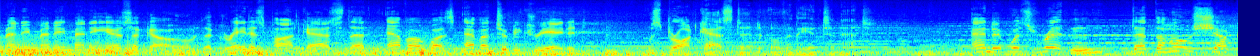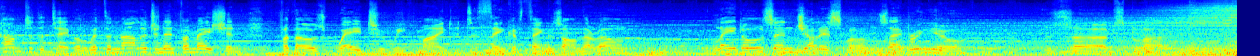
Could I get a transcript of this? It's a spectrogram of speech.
many, many, many years ago, the greatest podcast that ever was ever to be created was broadcasted over the internet. And it was written that the host shall come to the table with the knowledge and information for those way too weak minded to think of things on their own. Ladles and jelly spoons, I bring you Zerb's blood.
